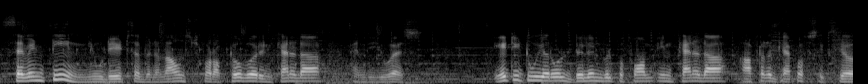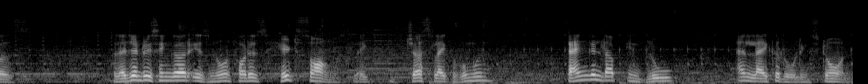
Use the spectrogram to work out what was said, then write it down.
17 new dates have been announced for October in Canada and the US. 82 year old Dylan will perform in Canada after a gap of six years. The legendary singer is known for his hit songs like Just Like a Woman, Tangled Up in Blue, and Like a Rolling Stone.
